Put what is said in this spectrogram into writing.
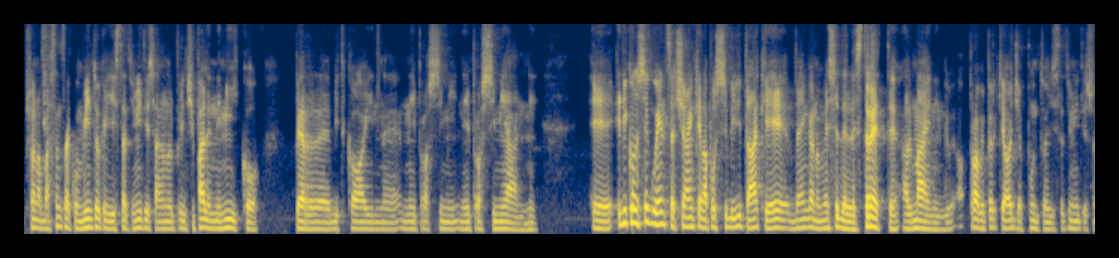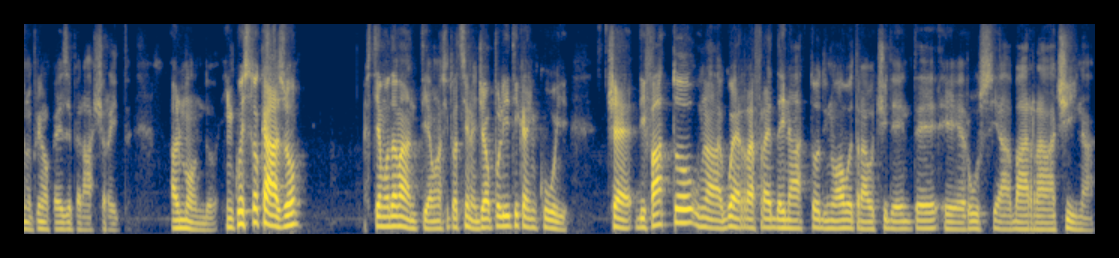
sono abbastanza convinto che gli Stati Uniti saranno il principale nemico per Bitcoin nei prossimi, nei prossimi anni. E, e, di conseguenza c'è anche la possibilità che vengano messe delle strette al mining, proprio perché oggi appunto gli Stati Uniti sono il primo paese per hash rate al mondo. In questo caso stiamo davanti a una situazione geopolitica in cui c'è di fatto una guerra fredda in atto di nuovo tra Occidente e Russia barra Cina.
